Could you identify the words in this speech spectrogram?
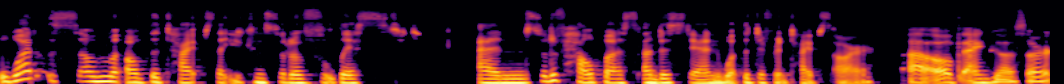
what are some of the types that you can sort of list and sort of help us understand what the different types are? uh, of anger, sorry.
